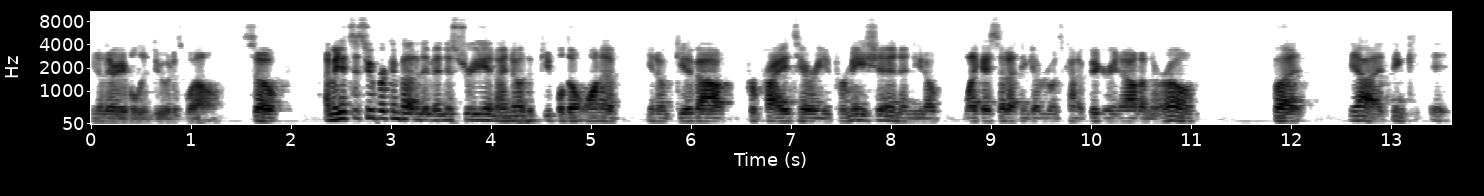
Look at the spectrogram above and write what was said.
you know they're able to do it as well so i mean it's a super competitive industry and i know that people don't want to you know give out proprietary information and you know like i said i think everyone's kind of figuring it out on their own. But yeah i think it,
